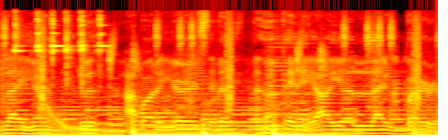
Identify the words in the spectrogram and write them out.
Like young. Yeah. I bought a yours today. Let him pay all year like bird.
